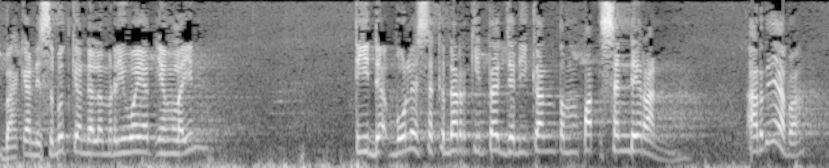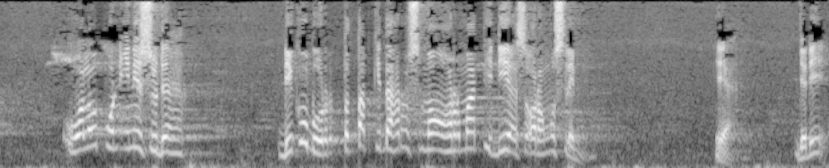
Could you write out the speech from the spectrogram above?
Bahkan disebutkan dalam riwayat yang lain tidak boleh sekedar kita jadikan tempat senderan. Artinya apa? Walaupun ini sudah dikubur, tetap kita harus menghormati dia seorang muslim. Ya. Jadi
